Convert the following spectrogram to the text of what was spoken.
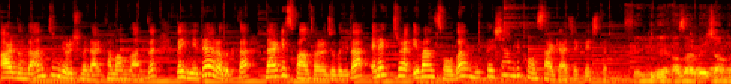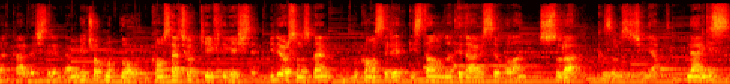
Ardından tüm görüşmeler tamamlandı ve 7 Aralık'ta Nergis Found aracılığıyla Elektra Events Hall'da muhteşem bir konser gerçekleşti. Sevgili Azerbaycanlı kardeşlerim, ben bugün çok mutlu oldum. Konser çok keyifli geçti. Biliyorsunuz ben bu konseri İstanbul'da tedavisi olan Sura kızımız için yaptım. Nergis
